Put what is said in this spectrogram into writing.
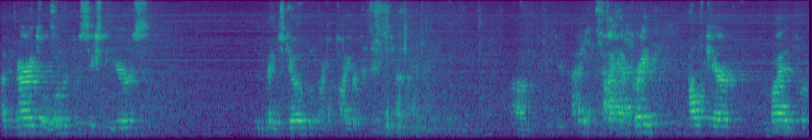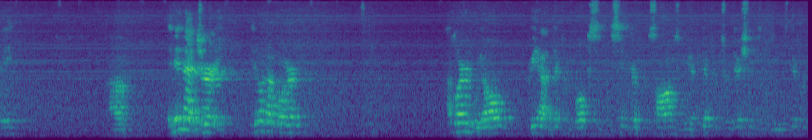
I've been married to a woman for 60 years who makes Joe look like a pirate. Um, I have great health care provided for me. Um, and in that journey, you know what I've learned? I've learned we all read out different books, we sing different songs, we have different traditions, we use different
